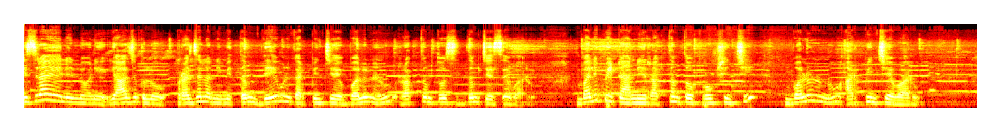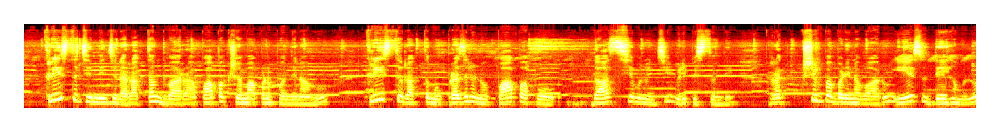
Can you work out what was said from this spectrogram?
ఇజ్రాయేలీలోని యాజకులు ప్రజల నిమిత్తం దేవుని అర్పించే బలులను రక్తంతో సిద్ధం చేసేవారు. బలిపీఠాన్ని రక్తంతో ప్రోక్షించి బలులను అర్పించేవారు. క్రీస్తు చిందించిన రక్తం ద్వారా పాపక్షమాపణ పొందినాము. క్రీస్తు రక్తము ప్రజలను పాపపు దాస్యము నుంచి విడిపిస్తుంది. రక్షింపబడిన వారు యేసు దేహములో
